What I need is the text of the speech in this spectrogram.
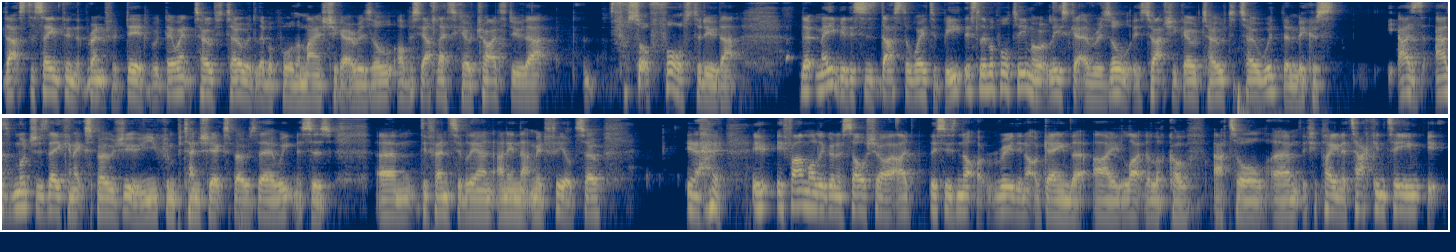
that's the same thing that Brentford did. They went toe to toe with Liverpool and managed to get a result. Obviously, Atletico tried to do that, sort of forced to do that. That maybe this is that's the way to beat this Liverpool team, or at least get a result, is to actually go toe to toe with them because. As as much as they can expose you, you can potentially expose their weaknesses um, defensively and, and in that midfield. So you know, if, if I'm Ole Gunnar Solskjaer, I, this is not really not a game that I like the look of at all. Um, if you play an attacking team, it,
